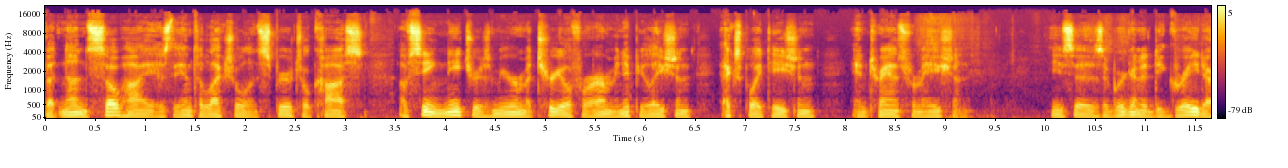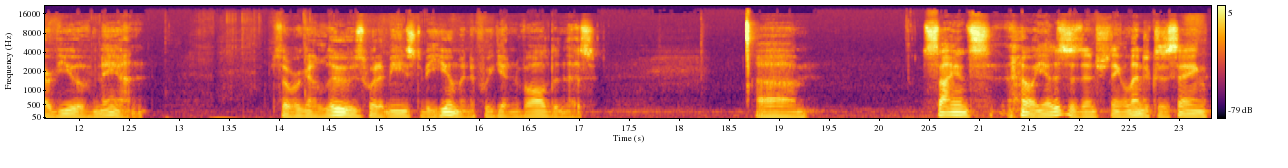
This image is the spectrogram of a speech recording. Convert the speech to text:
but none so high as the intellectual and spiritual costs of seeing nature as mere material for our manipulation, exploitation, and transformation. He says that we're going to degrade our view of man. So we're going to lose what it means to be human if we get involved in this. Um, science, oh yeah, this is interesting. Lennox is saying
